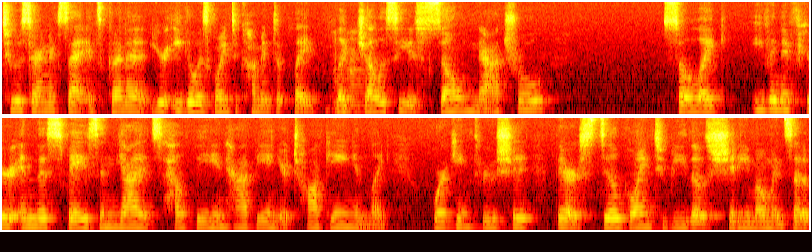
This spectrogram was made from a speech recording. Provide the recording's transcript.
to a certain extent it's gonna your ego is going to come into play like Mhm. jealousy is so natural so like even if you're in this space and yeah it's healthy and happy and you're talking and like working through shit there are still going to be those shitty moments of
